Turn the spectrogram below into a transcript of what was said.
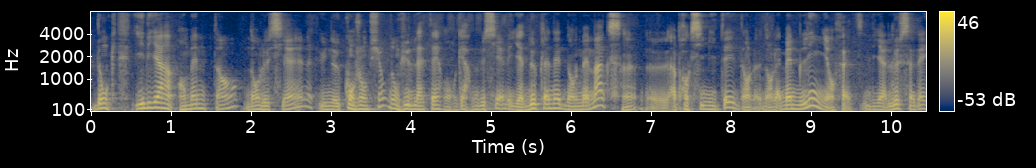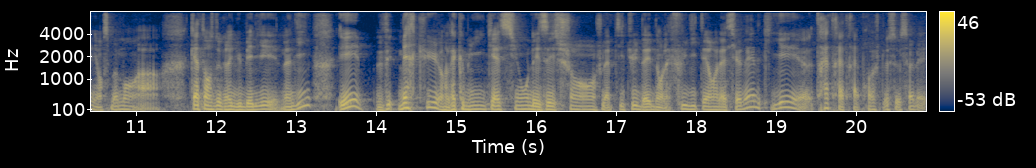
Donc il y a en même temps dans le ciel une conjonction, donc vu de la Terre, on regarde le ciel, et il y a deux planètes dans le même axe, hein, euh, à proximité, dans, dans, la même ligne en fait. Il y a le Soleil en ce moment à 14 degrés du Bélier lundi, et Mercure, la communication, les échanges, l'aptitude à être dans la fluidité relationnelle, qui est euh, très très très proche de ce Soleil.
